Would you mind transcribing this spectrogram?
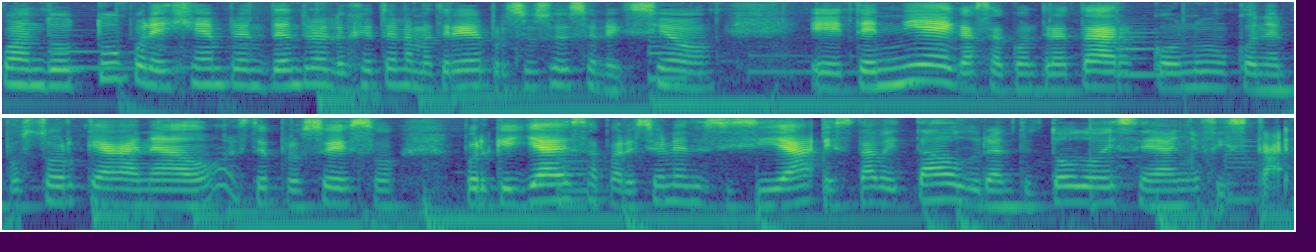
cuando tú, por ejemplo, dentro del objeto de la materia del proceso de selección, eh, te niegas a contratar con, con el postor que ha ganado este proceso, porque ya desapareció la necesidad, está vetado durante todo ese año fiscal.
